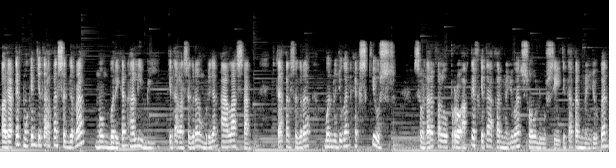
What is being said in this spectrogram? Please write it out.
Kalau reaktif mungkin kita akan segera memberikan alibi, kita akan segera memberikan alasan, kita akan segera menunjukkan excuse. Sementara kalau proaktif kita akan menunjukkan solusi, kita akan menunjukkan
